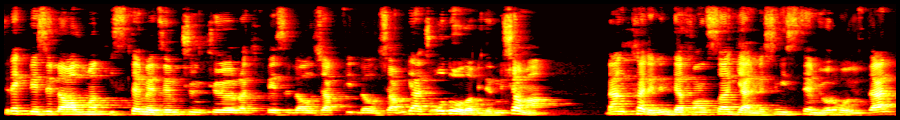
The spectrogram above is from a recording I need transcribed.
Direkt vezirle almak istemedim çünkü rakip vezirle alacak, fille alacağım. Gerçi o da olabilirmiş ama ben kalenin defansa gelmesini istemiyorum. O yüzden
